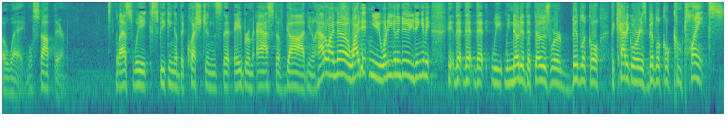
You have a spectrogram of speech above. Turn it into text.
away. We'll stop there last week speaking of the questions that abram asked of god you know how do i know why didn't you what are you going to do you didn't give me that, that, that we, we noted that those were biblical the category is biblical complaints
